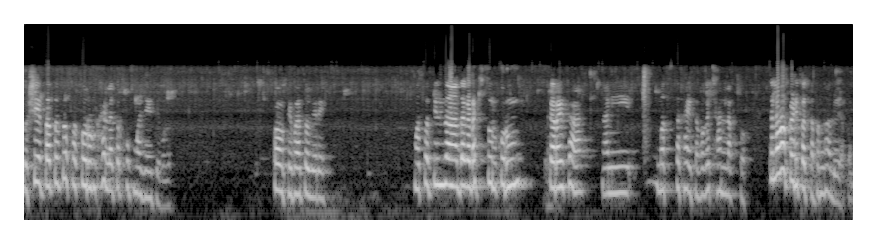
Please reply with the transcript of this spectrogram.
तो शेतातच असं करून खायला तर खूप मजा येते बघा. पावटे भात वगैरे. मस्त तीन दगडाची चूल करून करायचा आणि मस्त खायचा बघा छान लागतो. चला हा कडीपत्ता पण घालूया आपण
